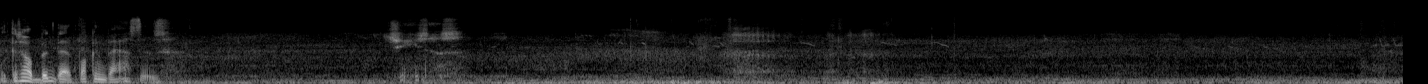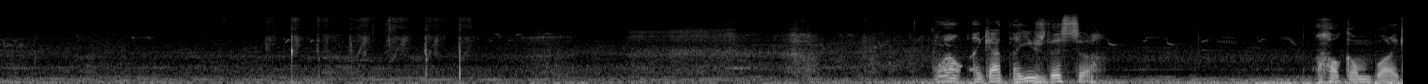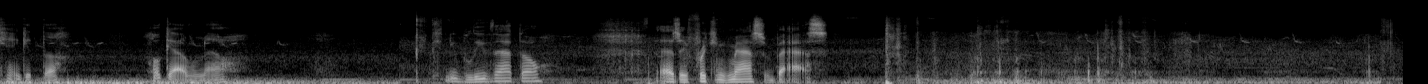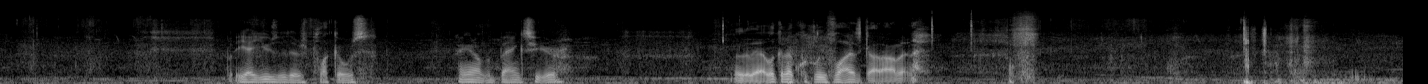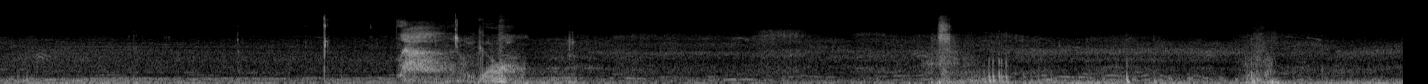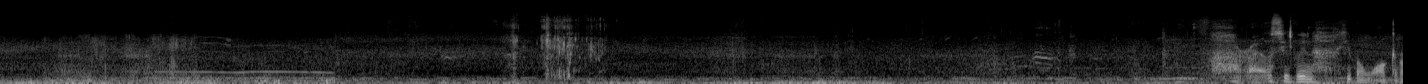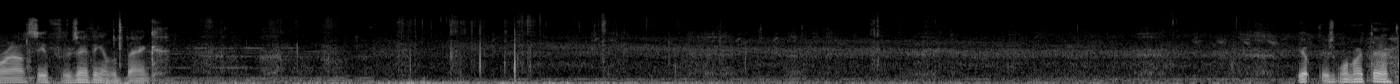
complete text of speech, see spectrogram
Look at how big that fucking bass is. Jesus. Well, I got, I used this to hook them, but I can't get the hook out of them now. Can you believe that though? That is a freaking massive bass. But yeah, usually there's plecos hanging on the banks here. Look at that. Look at how quickly flies got on it. There we go. All right, let's see if we can keep on walking around, see if there's anything on the bank. Yep, there's one right there.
